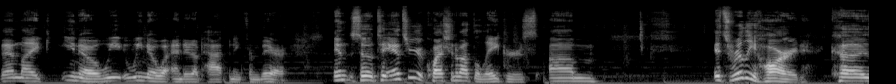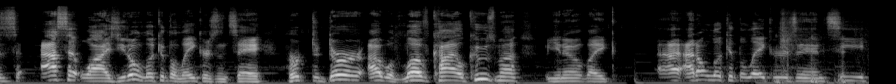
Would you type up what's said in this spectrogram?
Then, like you know, we we know what ended up happening from there. And so, to answer your question about the Lakers, um, it's really hard because asset wise, you don't look at the Lakers and say, "Hurt to dirt, I would love Kyle Kuzma." You know, like I, I don't look at the Lakers and see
